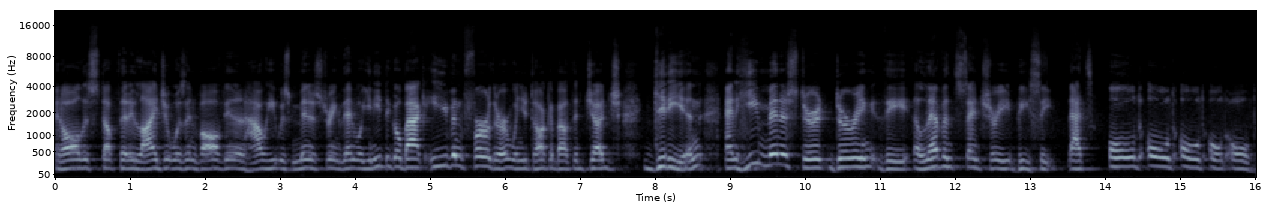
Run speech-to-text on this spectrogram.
and all this stuff that Elijah was involved in and how he was ministering then. Well, you need to go back even further when you talk about the judge Gideon. And he ministered during the 11th century BC. That's old, old, old, old, old.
